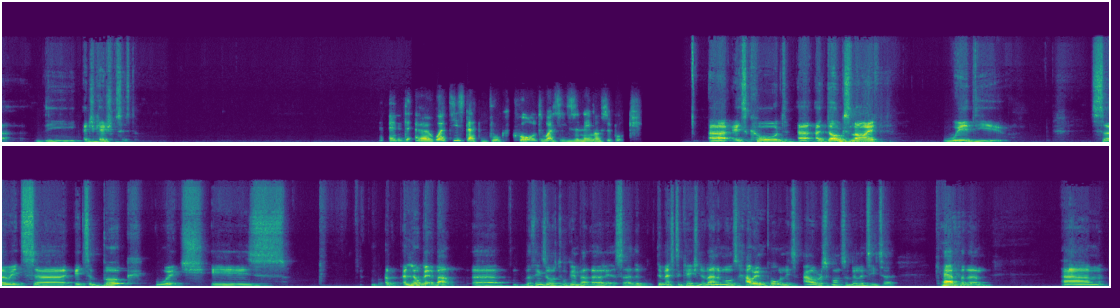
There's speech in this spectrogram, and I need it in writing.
uh, the education system. And uh, what is that book called? What is the name of the book? Uh, it's called uh, A Dog's Life with You. So it's uh, it's a book which is a, a little bit about uh, the things I was talking about earlier. So the domestication of animals, how important it's our responsibility to care for them, um,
